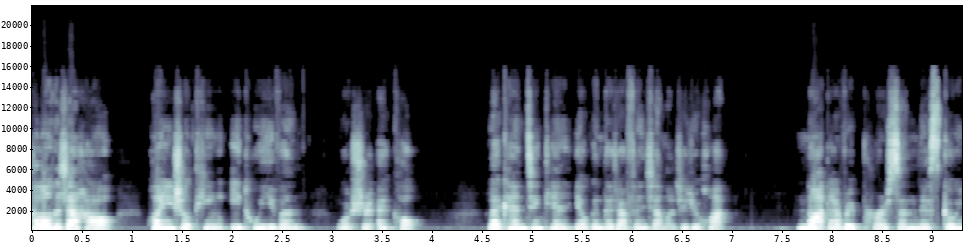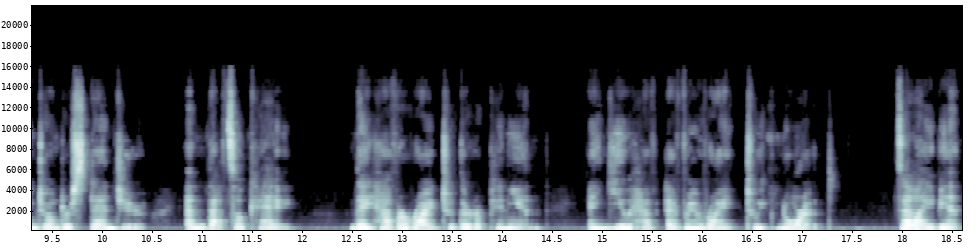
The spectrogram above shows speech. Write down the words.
Hello，大家好，欢迎收听一图一文，我是 Echo。来看今天要跟大家分享的这句话：Not every person is going to understand you, and that's okay. They have a right to their opinion, and you have every right to ignore it. 再来一遍：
